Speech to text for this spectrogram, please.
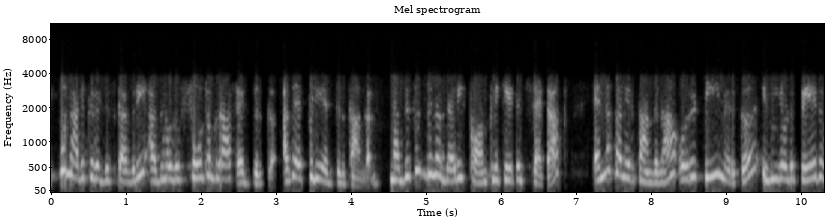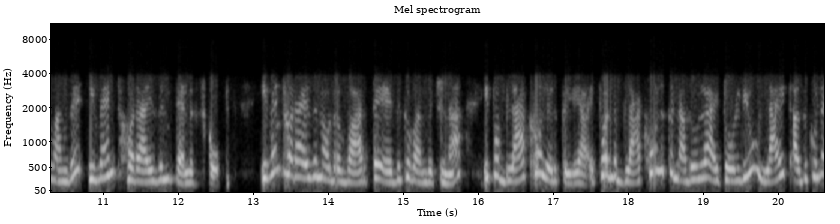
இப்போ நடக்கிற டிஸ்கவரி அதனோட போட்டோகிராஃப் எடுத்திருக்கு. அது எப்படி எடுத்திருக்காங்க? நான் this is been a very complicated setup என்ன பண்ணிருக்காங்கன்னா ஒரு டீம் இருக்கு. இவங்களோட பேரு வந்து இவெண்ட் ஹொரைசன் டெலிஸ்கோப் இவெண்ட் ஹொரைசனோட வார்த்தை எதுக்கு வந்துச்சுன்னா இப்போ பிளாக் ஹோல் இருக்கு இல்லையா? இப்போ அந்த பிளாக் ஹோலுக்கு நடுவுல ஐ டோல்ட் யூ லைட் அதுக்குள்ள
